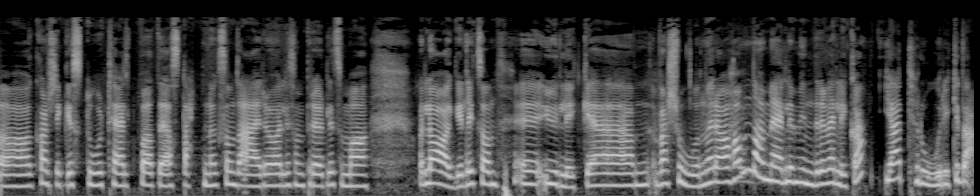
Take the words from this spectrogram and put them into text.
og kanskje ikke stort helt på at det er sterkt nok som det er, og liksom prøvd liksom å, å, lage litt sånn uh, ulike um, versjoner av han, da, mer eller mindre vellykka? Jeg tror ikke det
